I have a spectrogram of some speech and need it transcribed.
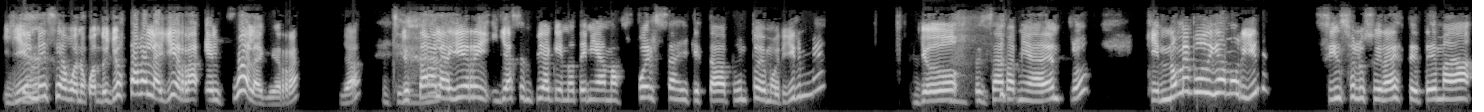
Y él me decía, bueno, cuando yo estaba en la guerra, él fue a la guerra, ¿ya? Yo estaba en la guerra y ya sentía que no tenía más fuerzas y que estaba a punto de morirme. Yo pensaba para mí adentro que no me podía morir sin solucionar este tema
